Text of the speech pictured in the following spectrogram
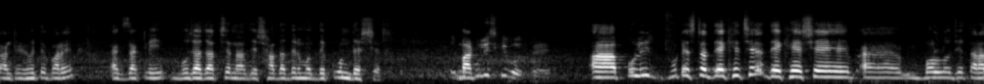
কান্ট্রির হতে পারে। এক্স্যাক্টলি বোঝা যাচ্ছে না যে সাদাদের মধ্যে কোন দেশের। এমনি পুলিশ কি বলছে? পুলিশ ফুটেজটা দেখেছে দেখে সে বলল যে তারা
